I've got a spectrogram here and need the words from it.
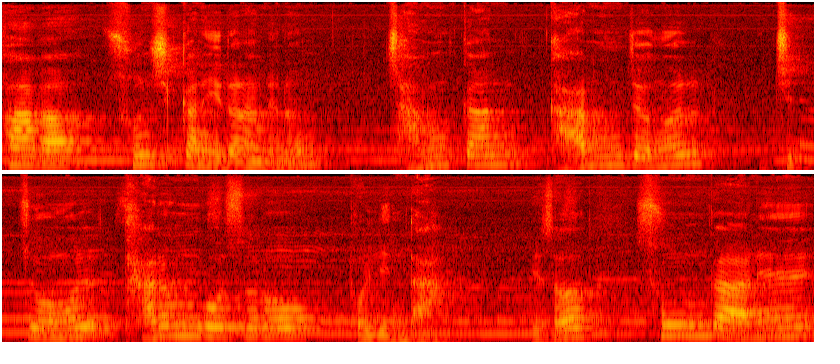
화가 순식간에 일어나면은 잠깐 감정을 집중을 다른 곳으로 돌린다. 그래서 순간에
